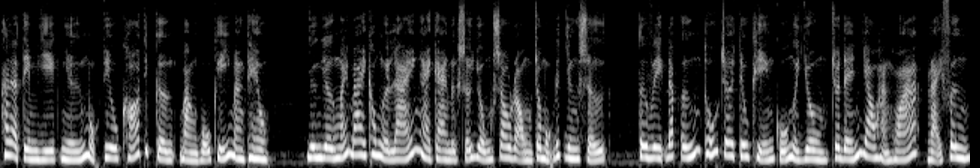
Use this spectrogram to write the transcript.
hay là tìm diệt những mục tiêu khó tiếp cận bằng vũ khí mang theo. Dần dần máy bay không người lái ngày càng được sử dụng sâu rộng cho mục đích dân sự từ việc đáp ứng thú chơi tiêu khiển của người dùng cho đến giao hàng hóa, rải phân,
